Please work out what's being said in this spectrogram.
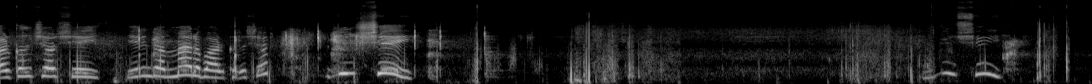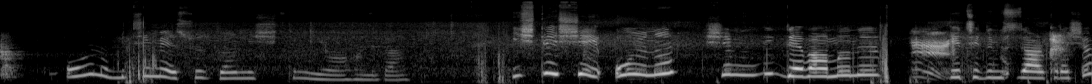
Arkadaşlar şey yeniden merhaba arkadaşlar. Bugün şey Bugün şey oyunu bitirmeye söz vermiştim ya hani ben. İşte şey oyunu şimdi devamını getirdim size arkadaşlar.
